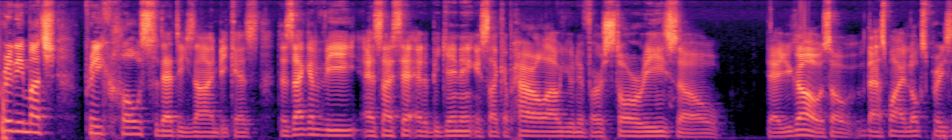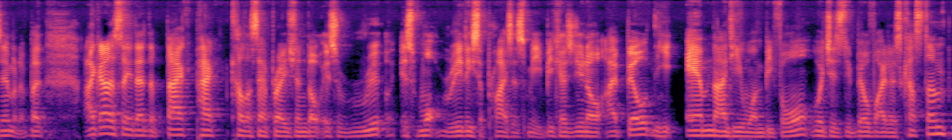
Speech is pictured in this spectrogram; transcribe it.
pretty much pretty close to that design because the second V, as I said at the beginning, is like a parallel universe story. So there you go. So that's why it looks pretty similar. But I gotta say that the backpack color separation though is re- is what really surprises me because you know I built the M91 before, which is the Build Fighters custom.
